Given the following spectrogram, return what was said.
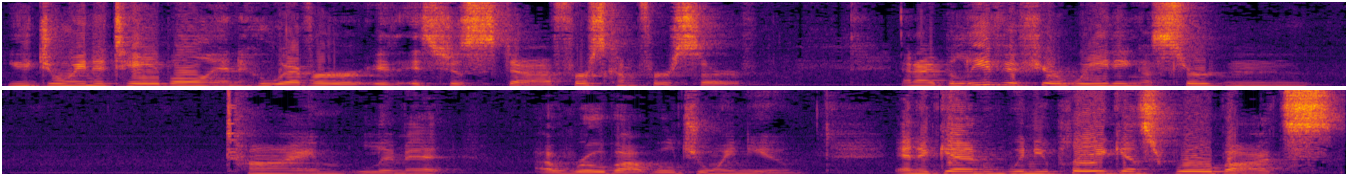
you join a table and whoever, it's just uh, first come, first serve. And I believe if you're waiting a certain time limit, a robot will join you. And again, when you play against robots,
